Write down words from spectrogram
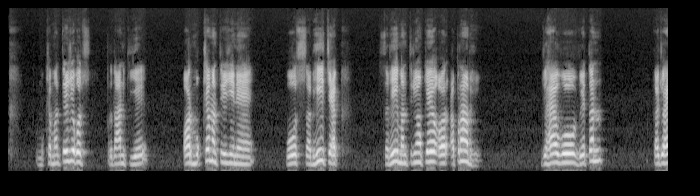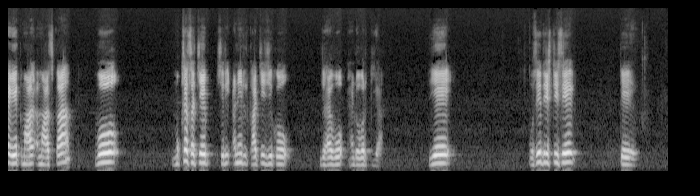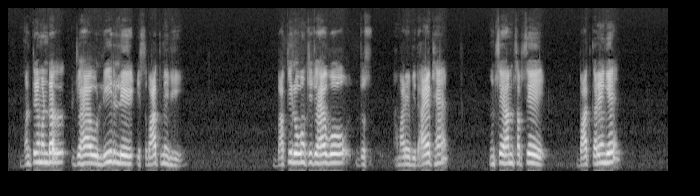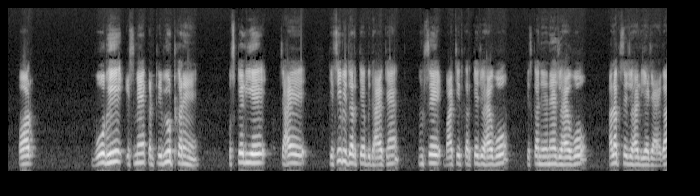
मुख्यमंत्री जी को प्रदान किए और मुख्यमंत्री जी ने वो सभी चेक सभी मंत्रियों के और अपना भी जो है वो वेतन का जो है एक मास का वो मुख्य सचिव श्री अनिल खाची जी को जो है वो हैंड ओवर किया। ये उसी दृष्टि से कि मंत्रिमंडल जो है वो लीड ले इस बात में भी। बाकी लोगों की जो है वो, जो हमारे विधायक हैं, उनसे हम सबसे बात करेंगे और वो भी इसमें कंट्रीब्यूट करें। उसके लिए चाहे किसी भी दल के विधायक हैं, उनसे बातचीत करके जो है वो, इसका निर्णय जो है वो अलग से जो है लिया जाएगा।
